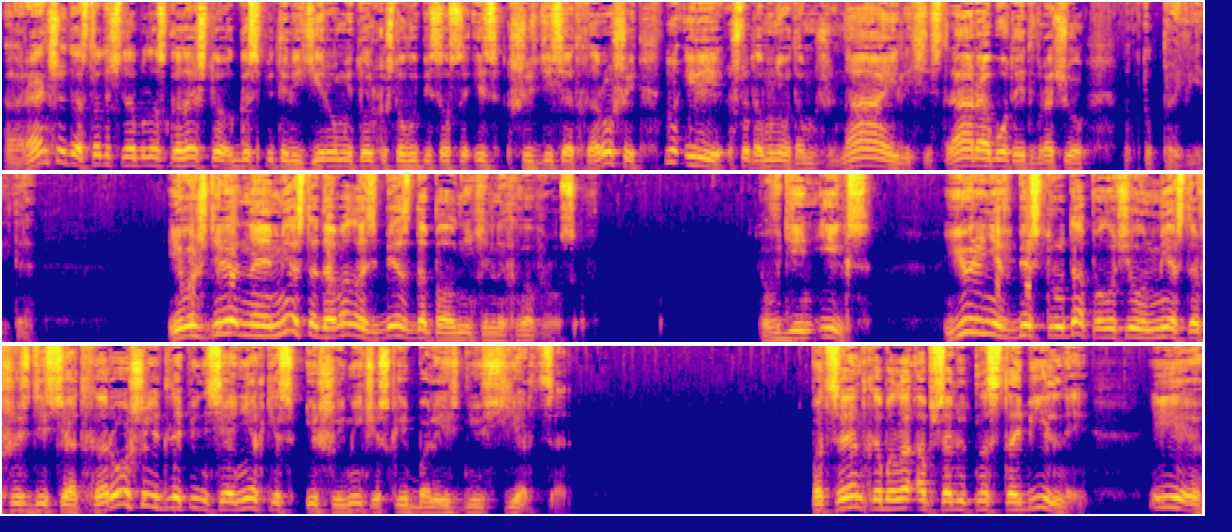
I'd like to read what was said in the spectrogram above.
А раньше достаточно было сказать, что госпитализируемый только что выписался из 60 хороший, ну или что там у него там жена или сестра работает врачом. Ну кто проверит, а? И вожделенное место давалось без дополнительных вопросов. В день X Юринев без труда получил место в 60 хороший для пенсионерки с ишемической болезнью сердца. Пациентка была абсолютно стабильной, и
